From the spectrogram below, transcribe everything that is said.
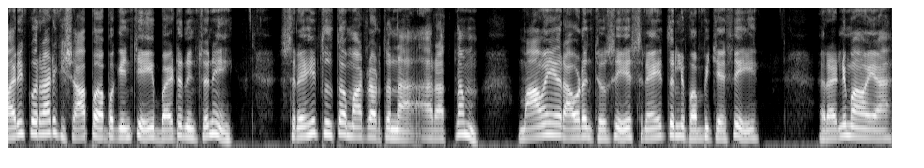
పనికుర్రాడికి షాప్ అప్పగించి బయట నుంచుని స్నేహితులతో మాట్లాడుతున్న ఆ రత్నం మామయ్య రావడం చూసి స్నేహితుల్ని పంపించేసి రండి మామయ్య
